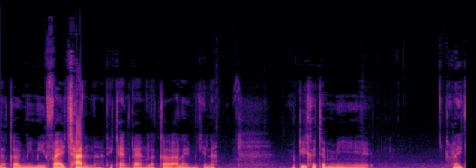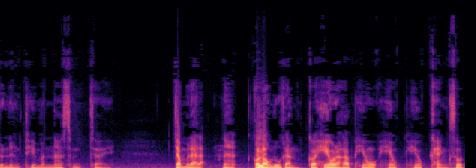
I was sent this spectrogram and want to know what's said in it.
แล้วก็มีมีแฟชั่นนะที่แข็งแรงแล้วก็อะไรเมื่อกี้นะ เมื่อกี้ก็จะมีอะไรตัวหนึ่งที่มันน่าสนใจจำไม่ได้ละนะฮะก็ลองดูกันก็เฮลนะครับเฮลเฮลเฮลแข็งสุด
